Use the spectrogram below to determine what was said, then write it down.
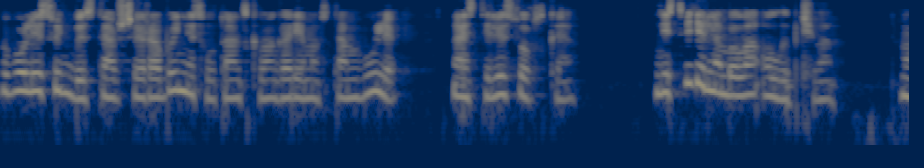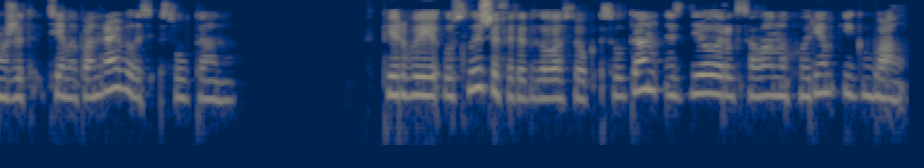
волей судьбы ставшая рабыней султанского гарема в Стамбуле, Настя Лисовская, действительно была улыбчива. Может, тем и понравилось султану. Впервые услышав этот голосок, султан сделал Роксолану Хурем Игбал,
